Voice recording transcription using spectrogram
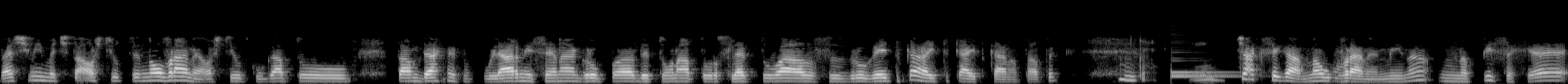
Беше ми мечта още от едно време, още от когато там бяхме популярни с една група, детонатор, след това с друга и така, и така, и така нататък. Да. Чак сега, много време мина, написах е,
